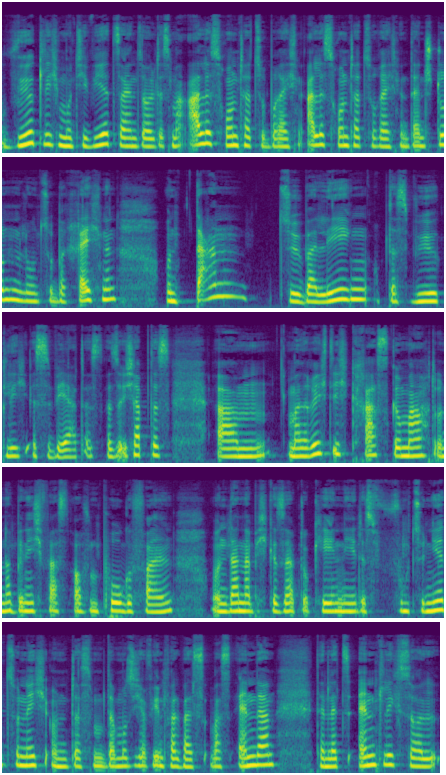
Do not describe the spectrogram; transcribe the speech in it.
wirklich motiviert sein solltest, mal alles runterzubrechen, alles runterzurechnen, deinen Stundenlohn zu berechnen und dann zu überlegen, ob das wirklich es wert ist. Also ich habe das ähm, mal richtig krass gemacht und da bin ich fast auf den Po gefallen und dann habe ich gesagt, okay, nee, das funktioniert so nicht und das, da muss ich auf jeden Fall was, was ändern, denn letztendlich soll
